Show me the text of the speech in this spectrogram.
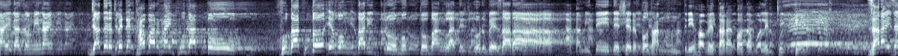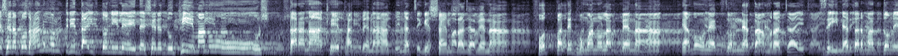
জায়গা জমি নাই, যাদের পেটে খাবার নাই, ক্ষুধার্ত ক্ষুধার্ত এবং দারিদ্র মুক্ত বাংলাদেশ গড়বে যারা আগামীতে এই দেশের প্রধানমন্ত্রী হবে, তারা কথা বলেন ঠিক যারা এই দেশের প্রধানমন্ত্রীর দায়িত্ব নিলে এই দেশের দুঃখী মানুষ, তারা না খেয়ে থাকবে না, বিনা চিকিৎসায় মারা যাবে না, ফোতপাতে ঘুমানো লাগবে না এমন একজন নেতা আমরা চাই, যেই নেতার মাধ্যমে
